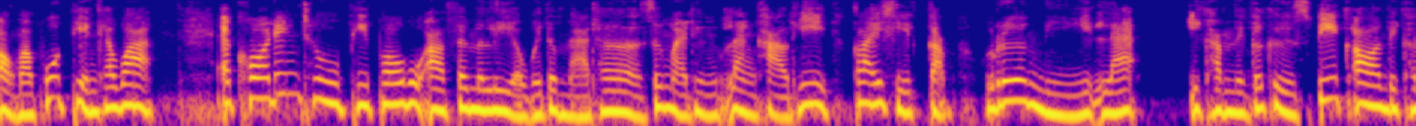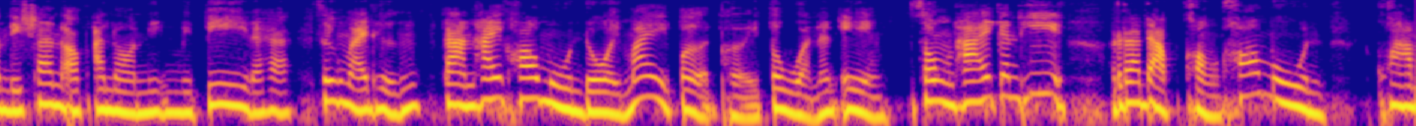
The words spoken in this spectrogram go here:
ออกมาพูดเพียงแค่ว่า according to people who are familiar with the matter ซึ่งหมายถึงแหล่งข่าวที่ใกล้ชิดกับเรื่องนี้และอีกคำหนึ่งก็คือ speak on the condition of anonymity นะคะ ซึ่งหมายถึงการให้ข้อมูลโดยไม่เปิดเผยตัวนั่นเอง ส่งท้ายกันที่ระดับของข้อมูล ความ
